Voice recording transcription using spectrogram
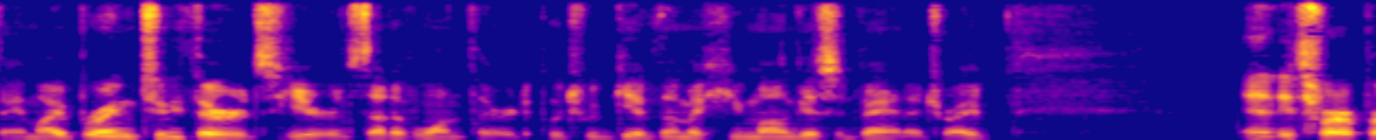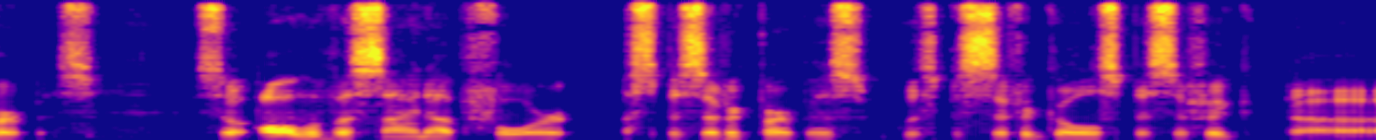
They might bring two thirds here instead of one third, which would give them a humongous advantage, right? And it's for a purpose. So all of us sign up for a specific purpose with specific goals, specific uh,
